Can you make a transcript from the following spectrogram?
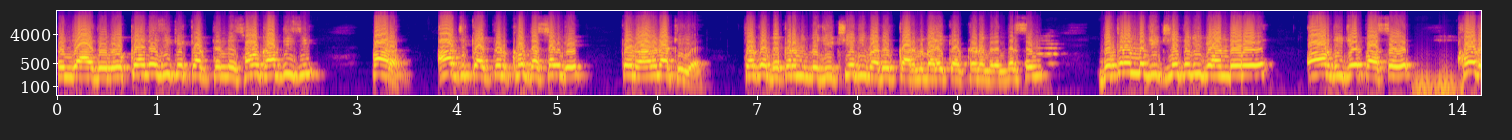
ਪੰਜਾਬ ਦੇ ਲੋਕ ਕਹਿੰਦੇ ਸੀ ਕਿ ਕੈਪਟਨ ਨੇ ਸਹੁੰ ਖਾਧੀ ਸੀ, ਪਰ ਅੱਜ ਕੈਪਟਨ ਖੁਦ ਦੱਸਣਗੇ ਕਿ ਮਾਮਲਾ ਕੀ ਹੈ। ਕਿਉਂਕਿ ਵਿਕਰਮ ਮਜੀਠੀਆ ਦੀ ਮਦਦ ਕਰਨ ਵਾਲੇ ਕੈਪਟਨ ਅਮਰਿੰਦਰ ਸਿੰਘ, ਵਿਕਰਮ ਮਜੀਠੀਆ ਤੇ ਵੀ ਬਿਆਨ ਦੇ ਰਹੇ ਔਰ ਦੂਜੇ ਪਾਸੇ ਖੁਦ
